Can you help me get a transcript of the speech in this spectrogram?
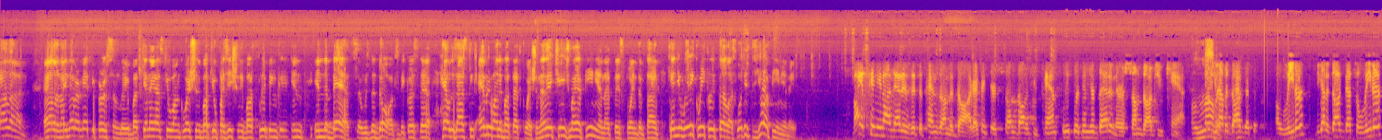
Alan. Alan, I never met you personally, but can I ask you one question about your position about sleeping in in the beds with the dogs? Because the hell is asking everyone about that question, and I changed my opinion at this point of time. Can you very quickly tell us what is your opinion? Is My opinion on that is it depends on the dog. I think there's some dogs you can sleep with in your bed, and there are some dogs you can't. love if you it. have a dog that's a leader, you got a dog that's a leader,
